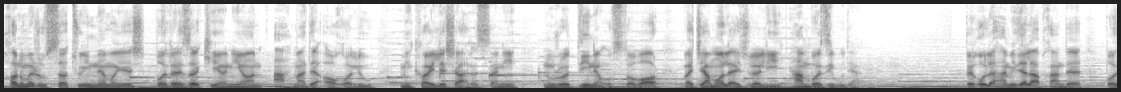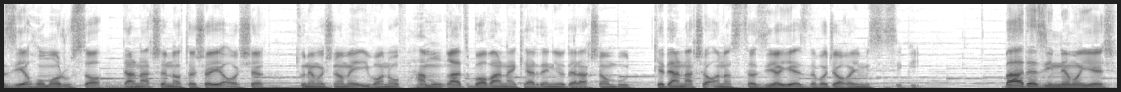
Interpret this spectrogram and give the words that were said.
خانم روستا تو این نمایش با رضا کیانیان، احمد آقالو، میکائیل شهرستانی، نورالدین استوار و جمال اجلالی همبازی بودند. به قول حمید لبخنده بازی هما روستا در نقش ناتاشای عاشق تو نمایشنامه ایوانوف همونقدر باور نکردنی و درخشان بود که در نقش آناستازیای ازدواج آقای میسیسیپی بعد از این نمایش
